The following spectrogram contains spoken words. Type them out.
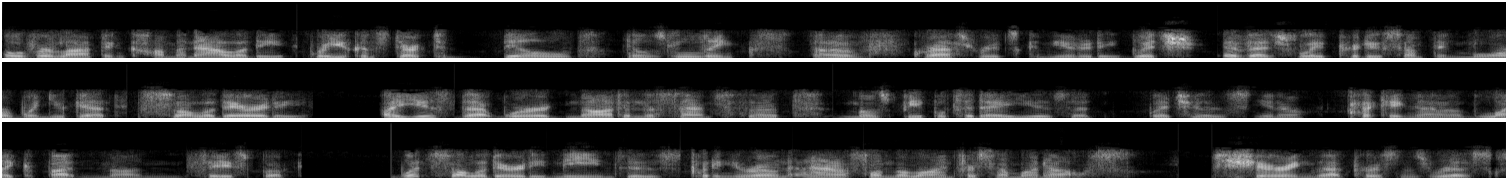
overlapping commonality, where you can start to build those links of grassroots community, which eventually produce something more when you get solidarity. I use that word not in the sense that most people today use it which is, you know, clicking a like button on Facebook. What solidarity means is putting your own ass on the line for someone else, sharing that person's risks,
